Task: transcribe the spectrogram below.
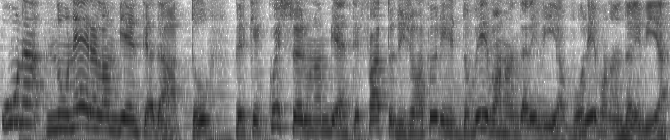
Una non era l'ambiente adatto, perché questo era un ambiente fatto di giocatori che dovevano andare via, volevano andare via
